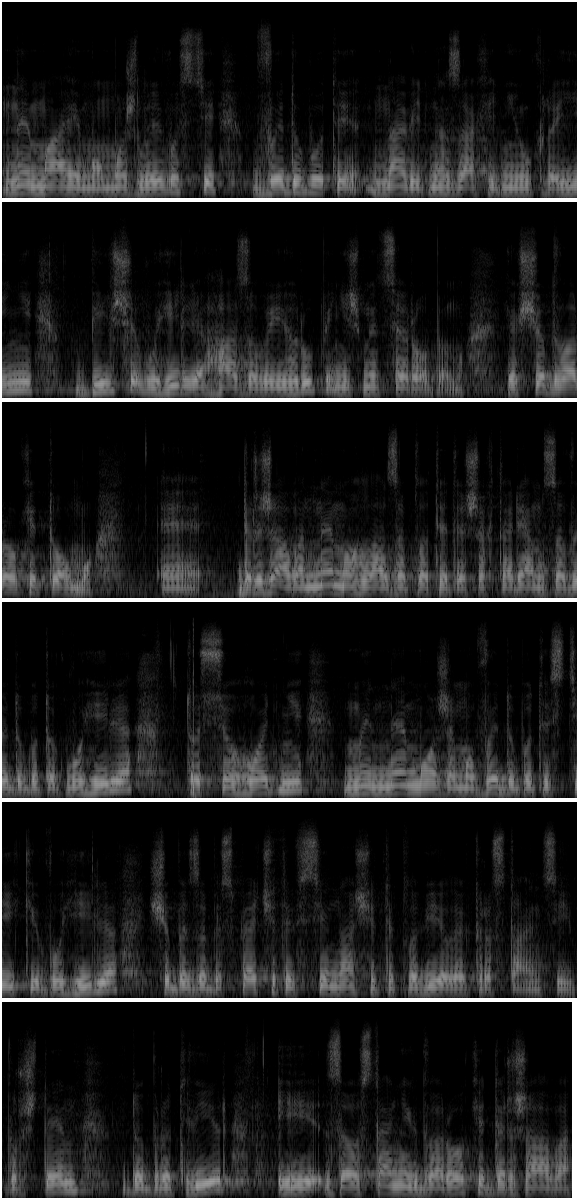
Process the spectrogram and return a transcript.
не маємо можливості видобути навіть на західній Україні більше вугілля газової групи, ніж ми це робимо. Якщо два роки тому е, держава не могла заплатити шахтарям за видобуток вугілля, то сьогодні ми не можемо видобути стільки вугілля, щоб забезпечити всі наші теплові електростанції бурштин, добротвір. І за останні два роки держава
